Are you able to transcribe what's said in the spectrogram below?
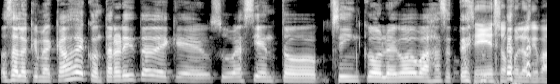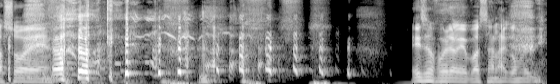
O sea, lo que me acabas de contar ahorita de que sube a 105, luego baja a 70. Sí, eso fue lo que pasó en. Eso fue lo que pasó en la competencia.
